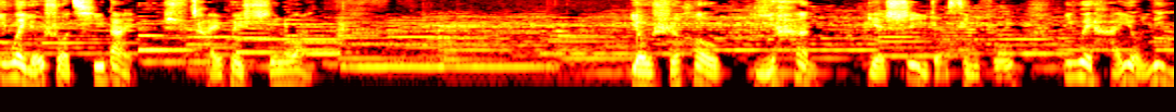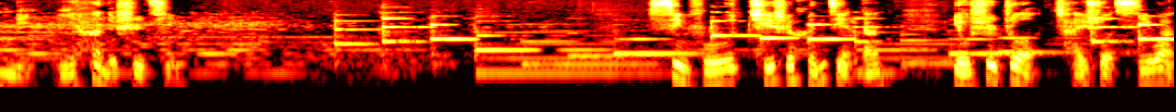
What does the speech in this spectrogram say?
因为有所期待，才会失望。有时候，遗憾也是一种幸福。因为还有令你遗憾的事情。幸福其实很简单，有事做才所希望，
